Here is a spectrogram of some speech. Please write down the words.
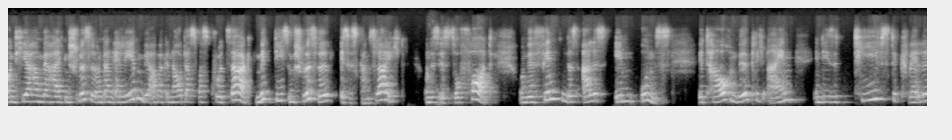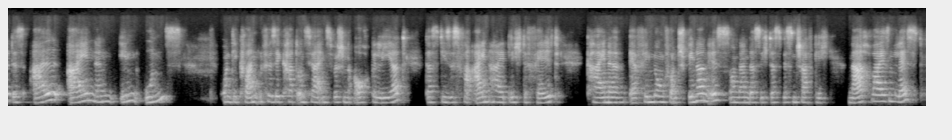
Und hier haben wir halt einen Schlüssel und dann erleben wir aber genau das, was Kurt sagt. Mit diesem Schlüssel ist es ganz leicht und es ist sofort. Und wir finden das alles in uns. Wir tauchen wirklich ein in diese tiefste Quelle des All-Einen in uns und die Quantenphysik hat uns ja inzwischen auch gelehrt, dass dieses vereinheitlichte Feld keine Erfindung von Spinnern ist, sondern dass sich das wissenschaftlich nachweisen lässt.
